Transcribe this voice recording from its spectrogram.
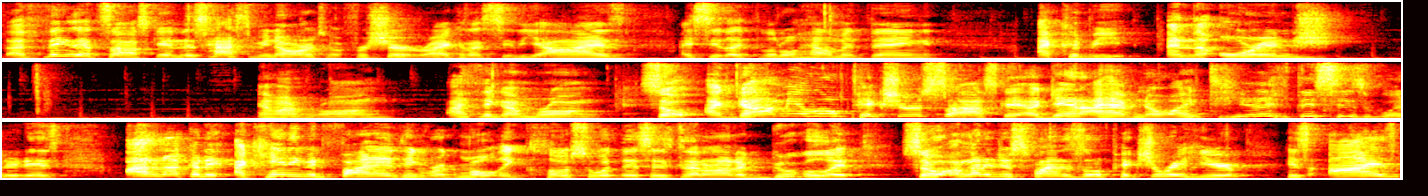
I think that's sasuke and this has to be naruto for sure right? Because i see the eyes. I see like the little helmet thing I could be, and the orange. Am I wrong? I think I'm wrong. So I got me a little picture of Sasuke. Again, I have no idea if this is what it is. I'm not gonna, I can't even find anything remotely close to what this is because I don't know how to Google it. So I'm gonna just find this little picture right here. His eyes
